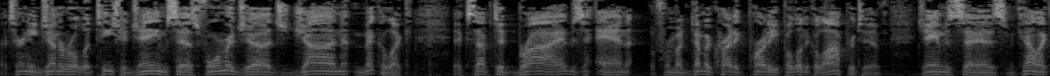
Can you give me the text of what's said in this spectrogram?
Attorney General Letitia James says former Judge John Michalek accepted bribes and from a Democratic Party political operative. James says Michalek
